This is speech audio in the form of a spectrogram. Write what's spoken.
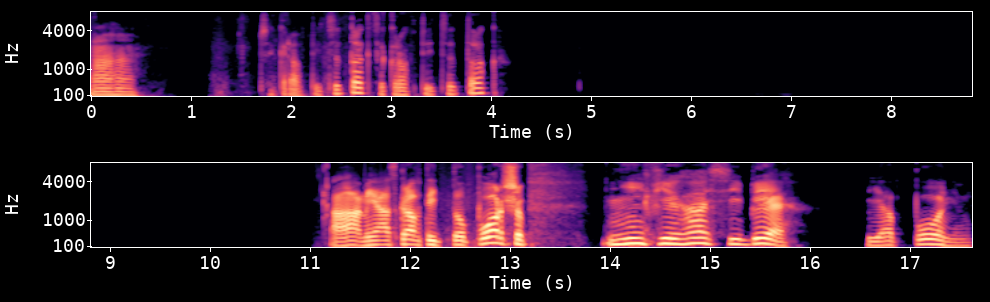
Ага. Це крафтиться так, це крафтиться так. Ага, меня скрафтить топор, чтоб... Нифига себе! Я понял.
